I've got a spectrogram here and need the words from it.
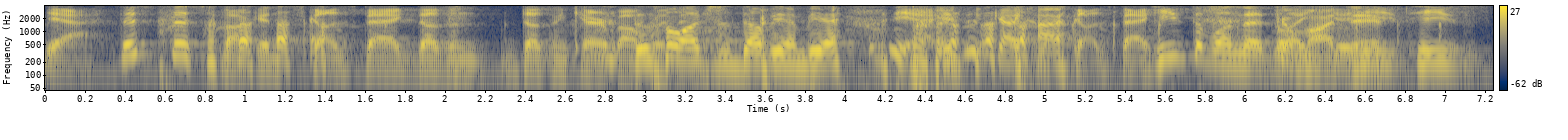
Yeah. This this fucking scuzzbag doesn't doesn't care about. doesn't women. watch the WNBA. Yeah, this guy's a scuzzbag. He's the one that Come like on, he, he's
